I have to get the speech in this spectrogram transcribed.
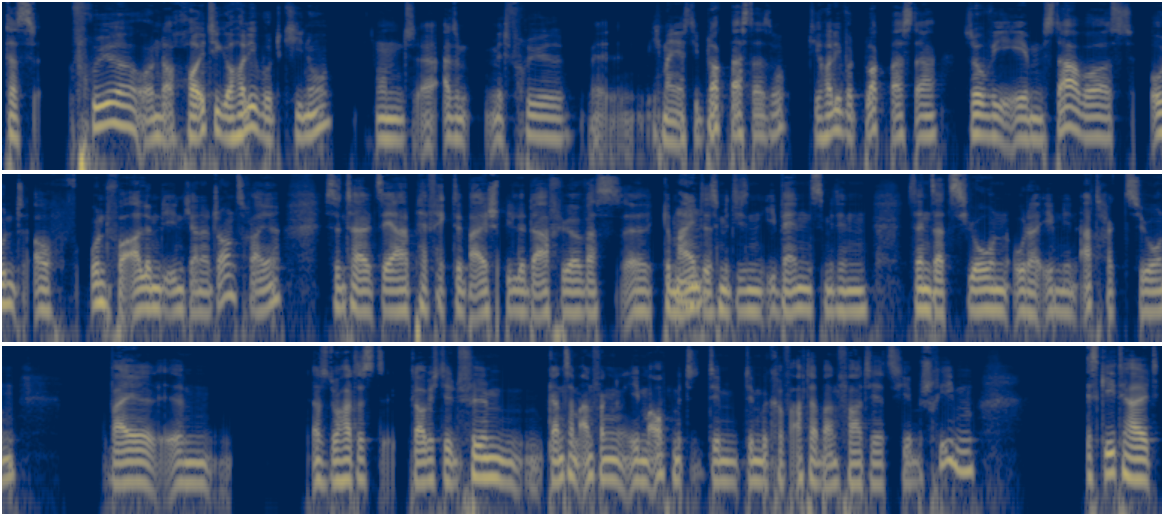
das frühe und auch heutige Hollywood-Kino und äh, also mit frühe, äh, ich meine jetzt die Blockbuster so, die Hollywood-Blockbuster, so wie eben Star Wars und auch und vor allem die Indiana Jones-Reihe, sind halt sehr perfekte Beispiele dafür, was äh, gemeint Mhm. ist mit diesen Events, mit den Sensationen oder eben den Attraktionen, weil ähm, also du hattest, glaube ich, den Film ganz am Anfang eben auch mit dem dem Begriff Achterbahnfahrt jetzt hier beschrieben. Es geht halt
